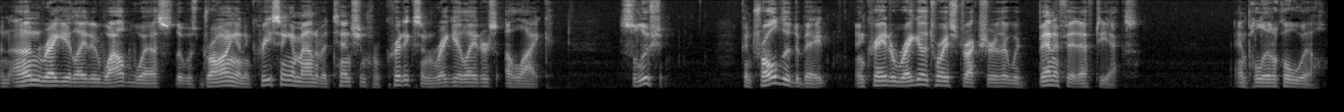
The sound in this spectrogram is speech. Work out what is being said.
an unregulated Wild West that was drawing an increasing amount of attention from critics and regulators alike. Solution control the debate and create a regulatory structure that would benefit FTX. And political will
